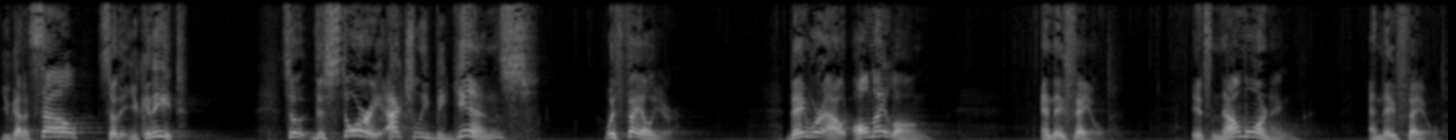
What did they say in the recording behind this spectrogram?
You've got to sell so that you can eat. So the story actually begins with failure. They were out all night long and they failed. It's now morning and they've failed.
